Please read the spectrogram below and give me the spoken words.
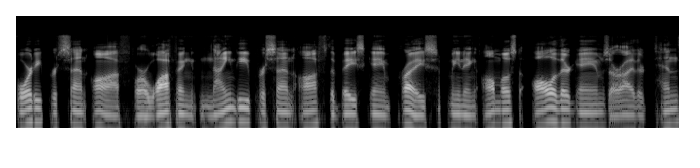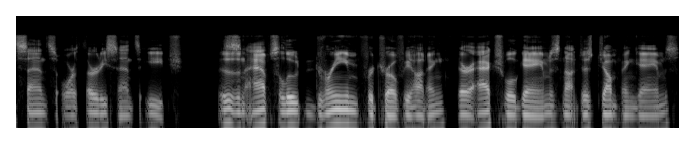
40% off for a whopping 90% off the base game price, meaning almost all of their games are either 10 cents or 30 cents each. This is an absolute dream for trophy hunting. They're actual games, not just jumping games.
